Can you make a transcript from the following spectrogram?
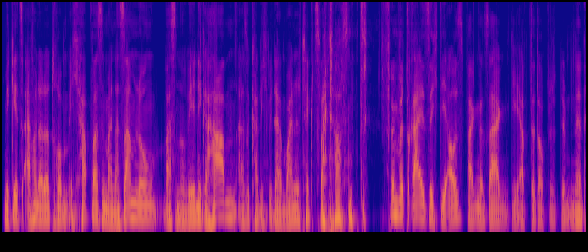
Mir geht's einfach nur darum, ich habe was in meiner Sammlung, was nur wenige haben. Also kann ich wieder im Vinyl Tech 2035 die auspacken und sagen, die habt ihr doch bestimmt nicht.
